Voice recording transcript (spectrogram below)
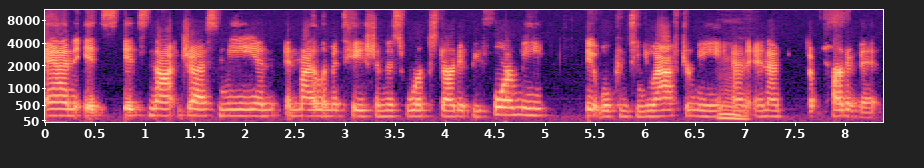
and it's it's not just me and, and my limitation. This work started before me. It will continue after me. Mm. and and i'm a part of it.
